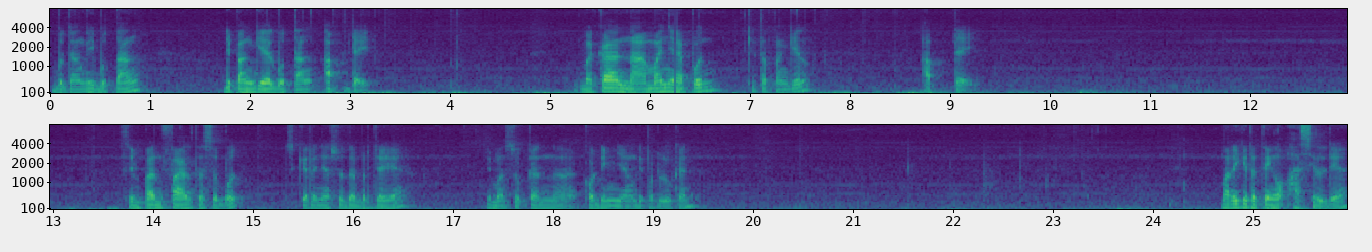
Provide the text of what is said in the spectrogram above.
butang ni butang dipanggil butang update. Maka namanya pun kita panggil update. Simpan file tersebut sekiranya sudah berjaya dimasukkan uh, coding yang diperlukan. Mari kita tengok hasil dia.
